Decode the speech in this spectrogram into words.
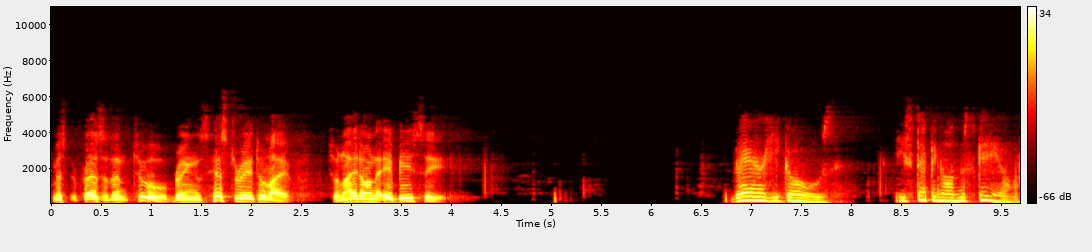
Mr. President, too, brings history to life. Tonight on ABC. There he goes. He's stepping on the scales.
